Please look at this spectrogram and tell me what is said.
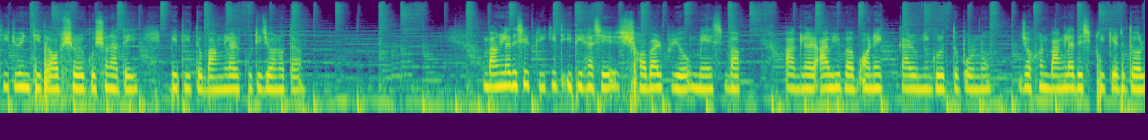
টি টোয়েন্টিতে অবসর ঘোষণাতেই ব্যতীত বাংলার কোটি জনতা। বাংলাদেশের ক্রিকেট ইতিহাসে সবার প্রিয় মেস বা পাগলার আবির্ভাব অনেক কারণেই গুরুত্বপূর্ণ। যখন বাংলাদেশ ক্রিকেট দল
